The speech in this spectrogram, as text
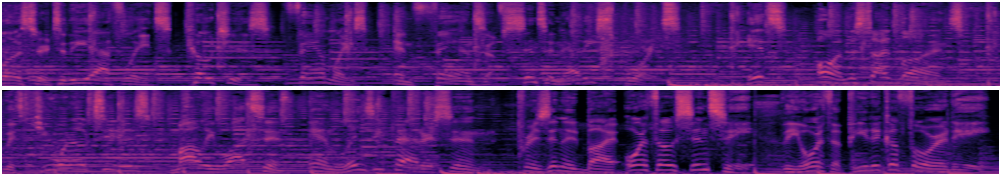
closer to the athletes, coaches, families, and fans of Cincinnati sports. It's On the Sidelines with Q102's Molly Watson and Lindsay Patterson. Presented by Ortho Cincy, the orthopedic authority.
